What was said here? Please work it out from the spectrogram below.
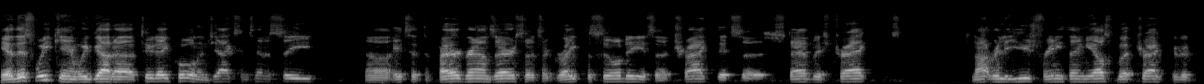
Yeah, this weekend we've got a two day pool in Jackson, Tennessee. Uh, it's at the fairgrounds there, so it's a great facility. It's a track that's a established track. It's, it's not really used for anything else but tractor,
